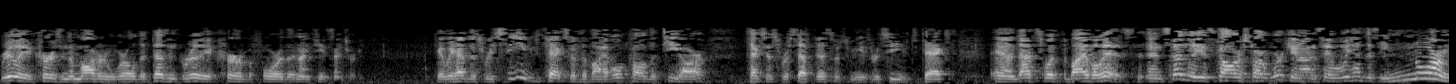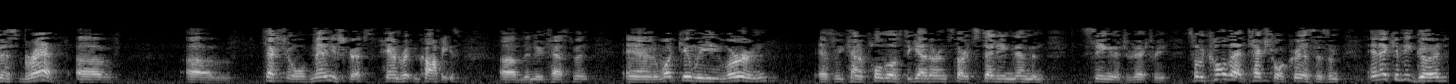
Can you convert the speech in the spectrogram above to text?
really occurs in the modern world that doesn't really occur before the 19th century. Okay, we have this received text of the Bible called the TR, Textus Receptus, which means received text, and that's what the Bible is. And suddenly scholars start working on it and say, well, we have this enormous breadth of, of textual manuscripts, handwritten copies of the New Testament, and what can we learn as we kind of pull those together and start studying them and seeing the trajectory. So we call that textual criticism, and it can be good,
